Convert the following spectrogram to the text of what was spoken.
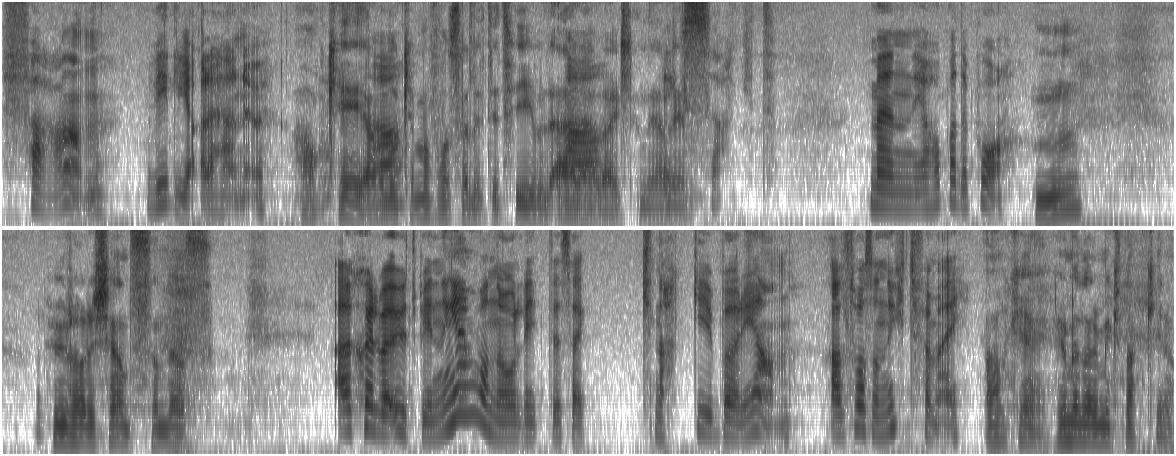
fan, vill jag det här nu? Okej, ja, men Ja. då kan man få sig lite tvivel. Är det här Ja, verkligen det jag vill? Exakt. Men jag hoppade på. Mm. Hur har det känts sedan dess? Ja, Själva utbildningen var nog lite så knackig i början. Allt var så nytt för mig. Okej, hur menar du med knackig då?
